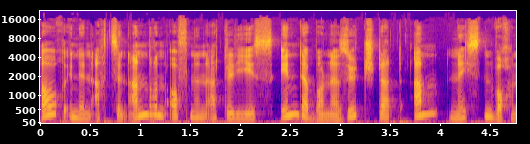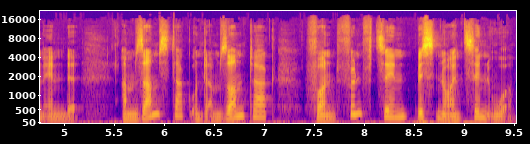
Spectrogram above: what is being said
auch in den 18 anderen offenen Ateliers in der Bonner Südstadt am nächsten Wochenende, am Samstag und am Sonntag von 15 bis 19 Uhr.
